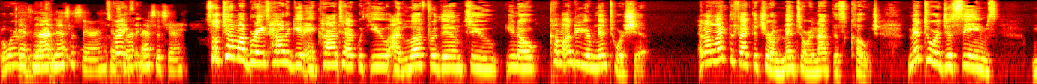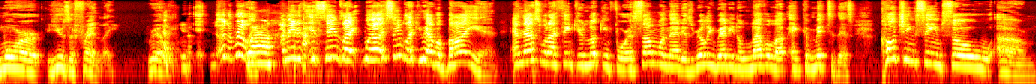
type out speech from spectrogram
a word? It's not necessary. It's It's, not necessary. So tell my brains how to get in contact with you. I'd love for them to, you know, come under your mentorship. And I like the fact that you're a mentor and not this coach. Mentor just seems more user friendly, really. It- it- really. Well, I mean, it, it seems like well, it seems like you have a buy-in, and that's what I think you're looking for is someone that is really ready to level up and commit to this. Coaching seems so um,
